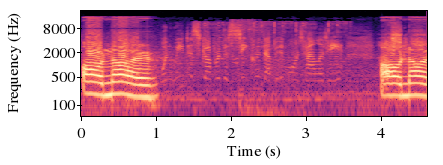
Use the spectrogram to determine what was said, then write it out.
Oh no. When we discover the secret of immortality, Oh no.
